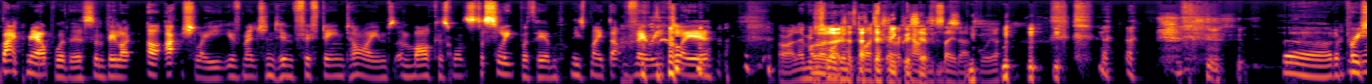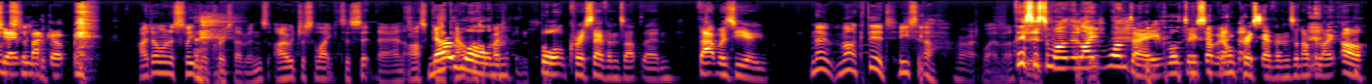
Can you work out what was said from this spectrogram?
back me up with this and be like, "Oh, actually, you've mentioned him fifteen times, and Marcus wants to sleep with him. He's made that very clear." All right, let me Oh, just no, log no, into that's my definitely Square Chris account and say that for you. Oh, I'd appreciate the sleep with- backup. I don't want to sleep with Chris Evans. I would just like to sit there and ask No countless one questions. brought Chris Evans up. Then that was you. No, Mark did. He's oh, all right, whatever. This is what, I like, one day we'll do something on Chris Evans, and I'll be like, "Oh,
